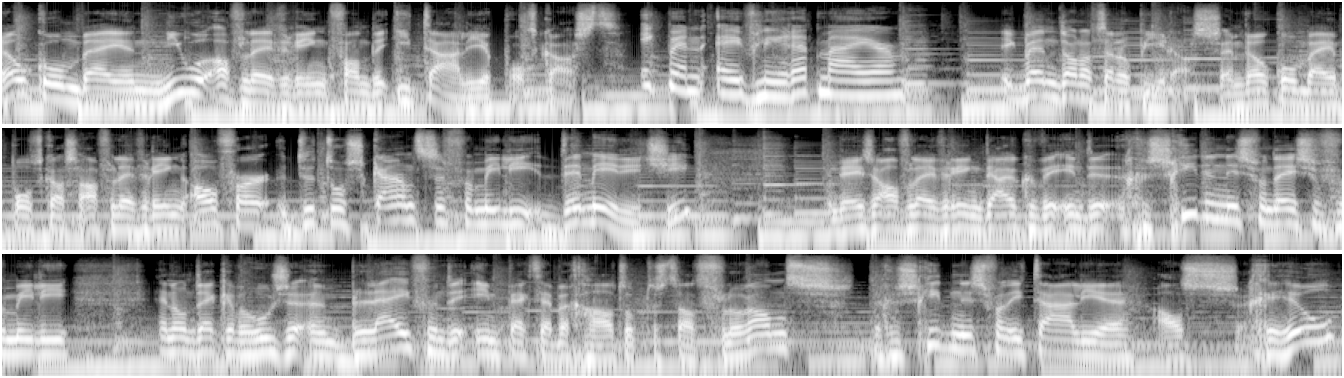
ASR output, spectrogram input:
Welkom bij een nieuwe aflevering van de Italië-podcast. Ik ben Evelien Redmeijer. Ik ben Donatello Piras en welkom bij een podcastaflevering over de Toscaanse familie de Medici. In deze aflevering duiken we in de geschiedenis van deze familie en ontdekken we hoe ze een blijvende impact hebben gehad op de stad Florence, de geschiedenis van Italië als geheel.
